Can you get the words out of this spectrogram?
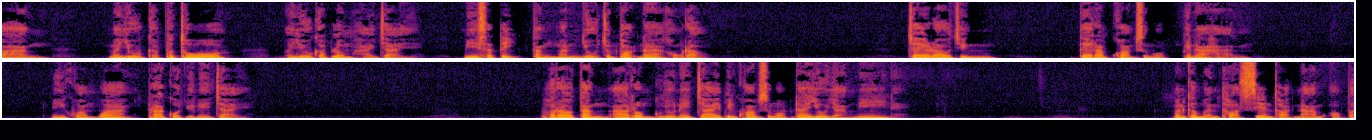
วาง มาอยู่กับพุทโธ มาอยู่กับลมหายใจ มีสติตั้งมั่นอยู่เฉพาะหน้าของเรา ใจเราจึงได้รับความสงบเป็นอาหาร มีความว่างปรากฏอยู่ในใจ พอเราตั้งอารมณ์อยู่ในใจเป็นความสงบได้อยู่อย่างนี้เนี่ยมันก็เหมือนถอดเสี้ยนถอดน้ำออกไป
